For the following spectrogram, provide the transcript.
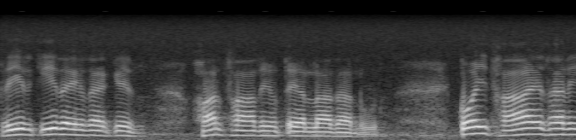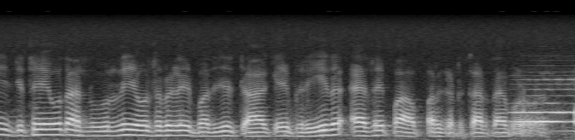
ਫਰੀਦ ਕੀ ਦੇਖਦਾ ਕਿ ਹਰ ਥਾਂ ਦੇ ਉੱਤੇ ਅੱਲਾ ਦਾ ਨੂਰ। ਕੋਈ ਥਾਂ ਐਸਾ ਨਹੀਂ ਜਿੱਥੇ ਉਹਦਾ ਨੂਰ ਨਹੀਂ। ਉਸ ਵੇਲੇ ਬਦਲ ਚ ਆ ਕੇ ਫਰੀਦ ਐਸੇ ਭਾਵ ਪ੍ਰਗਟ ਕਰਦਾ ਹੈ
